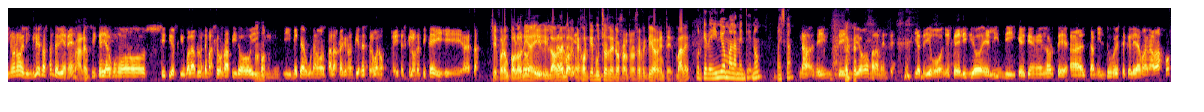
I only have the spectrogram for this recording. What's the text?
no, no, el inglés bastante bien, ¿eh? Sí que hay algunos sitios que igual hablan demasiado rápido y, con, y mete alguna palabra que no entiendes, pero bueno, le dices que lo repite y, ya está. Sí, fueron colonia y, lo hablan mejor que muchos de nosotros, efectivamente, ¿vale? Porque de indio malamente, ¿no, Vaiska? No, de, indio malamente. Ya te digo, es que del indio, el hindi que tienen en el norte, al tamildú este que le llaman abajo,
